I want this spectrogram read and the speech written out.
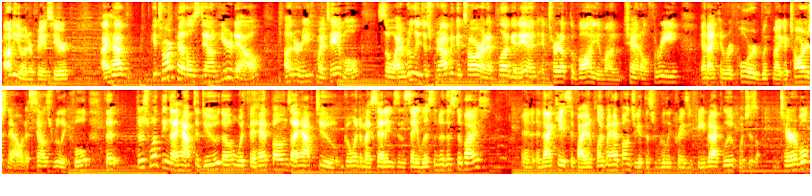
audio interface here. I have guitar pedals down here now underneath my table so I really just grab a guitar and I plug it in and turn up the volume on channel 3 and I can record with my guitars now and it sounds really cool. The, there's one thing I have to do though with the headphones. I have to go into my settings and say listen to this device. And in that case, if I unplug my headphones, you get this really crazy feedback loop, which is terrible.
